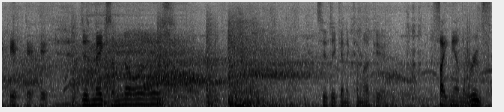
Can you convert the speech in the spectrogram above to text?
Just make some noise. See if they're gonna come up here. Fight me on the roof.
